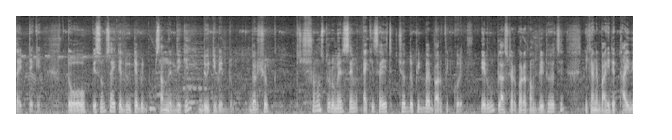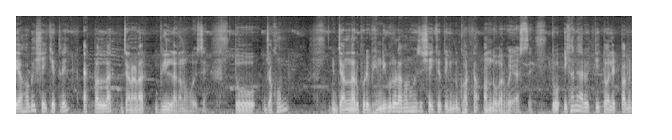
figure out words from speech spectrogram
সাইড থেকে। তো পিছন সাইডে দুইটা বেডরুম সামনের দিকে দুইটি বেডরুম দর্শক সমস্ত রুমের সেম একই সাইজ চোদ্দ ফিট বাই বারো ফিট করে। এই রুম প্লাস্টার করা কমপ্লিট হয়েছে। এখানে বাইরে থাই দেওয়া হবে। সেই ক্ষেত্রে এক পাল্লার জানালার গ্রিল লাগানো হয়েছে। তো যখন জানলার উপরে ভেন্ডিগুলো লাগানো হয়েছে, সেই ক্ষেত্রে কিন্তু ঘরটা অন্ধকার হয়ে আসছে। তো এখানে আরও একটি টয়লেট পাবেন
